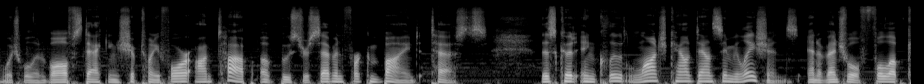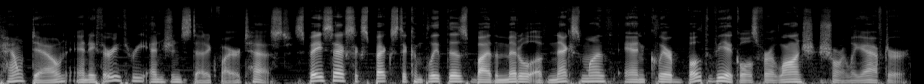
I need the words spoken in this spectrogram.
which will involve stacking Ship 24 on top of Booster 7 for combined tests. This could include launch countdown simulations, an eventual full-up countdown, and a 33-engine static fire test. SpaceX expects to complete this by the middle of next month and clear both vehicles for launch shortly after.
